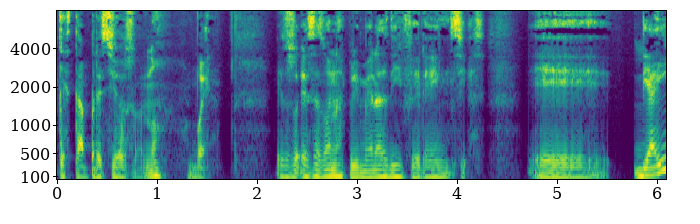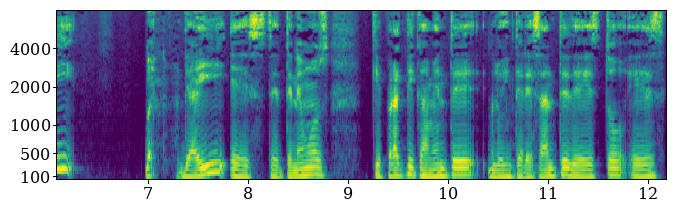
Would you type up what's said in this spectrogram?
que está precioso, ¿no? Bueno, esas son las primeras diferencias. Eh, de ahí, bueno, de ahí este, tenemos que prácticamente lo interesante de esto es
